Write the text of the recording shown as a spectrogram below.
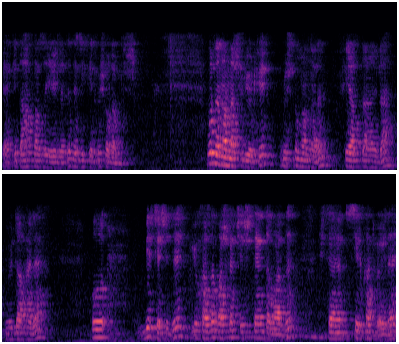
Belki daha fazla yerlerde de zikretmiş olabilir. Buradan anlaşılıyor ki Müslümanların fiyatlarıyla müdahale bu bir çeşidi. Yukarıda başka çeşitleri de vardı. İşte sirkat öyle,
